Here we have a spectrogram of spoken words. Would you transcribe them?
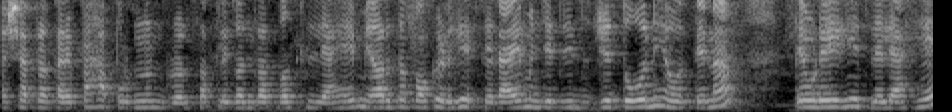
अशा प्रकारे पहा पूर्ण नूडल्स आपले गंजात बसलेले आहे. मी अर्ध पॉकेट घेतलेलं आहे. म्हणजे ते जे दोन हे होते ना तेवढे घेतलेले आहे.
